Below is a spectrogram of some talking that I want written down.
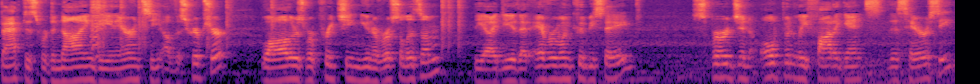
Baptists were denying the inerrancy of the Scripture, while others were preaching universalism, the idea that everyone could be saved. Spurgeon openly fought against this heresy,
